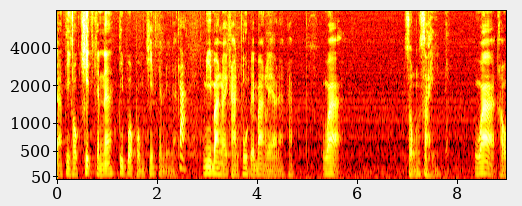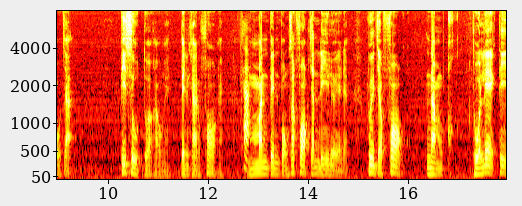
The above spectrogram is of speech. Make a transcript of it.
นะที่เขาคิดกันนะ ที่พวกผมคิดกันนี่นะค่ะมีบางรายการพูดไปบ้างแล้วนะครับ ว่าสงสัยว่าเขาจะพิสูจน์ตัวเขาไงเป็นการฟอกอะค่ะมันเป็นผงซักฟอกชั้นดีเลยเนี่ยเพื่อจะฟอกนำตัวเลขที่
